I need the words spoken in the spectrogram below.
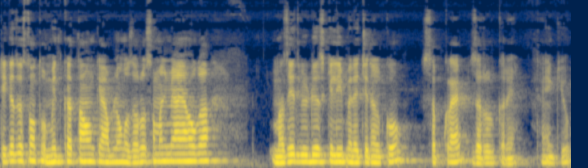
ठीक है दोस्तों तो उम्मीद करता हूँ कि आप लोगों को ज़रूर समझ में आया होगा। मज़ीद वीडियोज़ के लिए मेरे चैनल को सब्सक्राइब ज़रूर करें। थैंक यू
